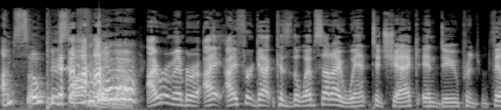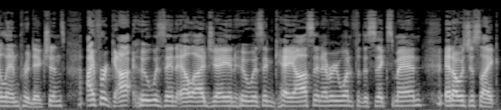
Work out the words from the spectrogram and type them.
I'm so pissed off right now. I remember I I forgot because the website I went to check and do pre- fill in predictions. I forgot who was in Lij and who was in Chaos and everyone for the six man, and I was just like,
